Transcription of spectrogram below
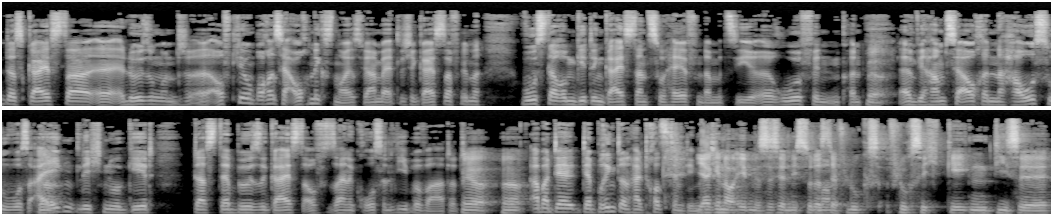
das Geister, äh, Erlösung und äh, Aufklärung braucht ist ja auch nichts Neues. Wir haben ja etliche Geisterfilme, wo es darum geht, den Geistern zu helfen, damit sie äh, Ruhe finden können. Ja. Äh, wir haben es ja auch in Haus, wo es eigentlich nur geht, dass der böse Geist auf seine große Liebe wartet. Ja, ja. Aber der, der bringt dann halt trotzdem die Ja, Mädchen genau, eben. Es ist ja nicht so, dass Ja. der Fluch, Fluch sich gegen diese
